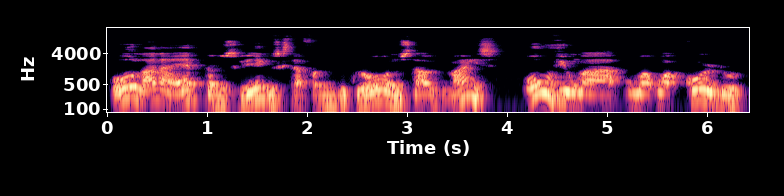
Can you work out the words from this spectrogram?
Ou lá na época dos gregos, que está falando do Cronos tal, e tudo mais, houve uma, uma, um acordo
